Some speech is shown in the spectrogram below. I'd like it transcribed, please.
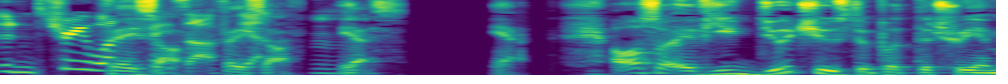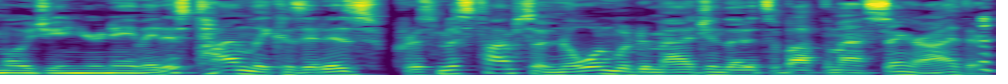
The tree won Face, face, off. Face Yeah. off. Mhm. Yes. Yeah. Also, if you do choose to put the tree emoji in your name, it is timely because it is Christmas time. So no one would imagine that it's about the Masked Singer either.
